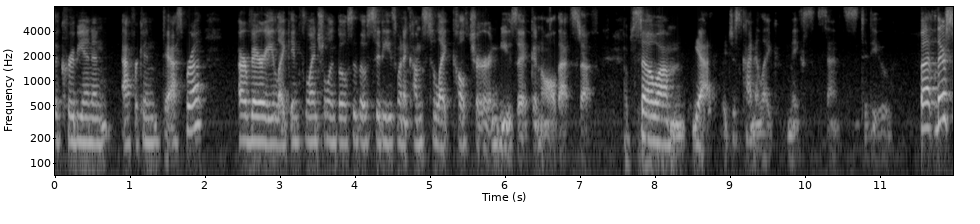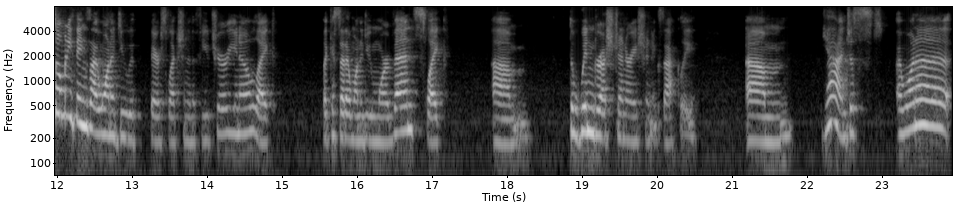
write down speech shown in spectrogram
the caribbean and african diaspora are very like influential in both of those cities when it comes to like culture and music and all that stuff. So um yeah it just kind of like makes sense to do. But there's so many things i want to do with bear selection in the future you know? Like like i said i want to do more events like um the windrush generation exactly. Um yeah and just i want to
